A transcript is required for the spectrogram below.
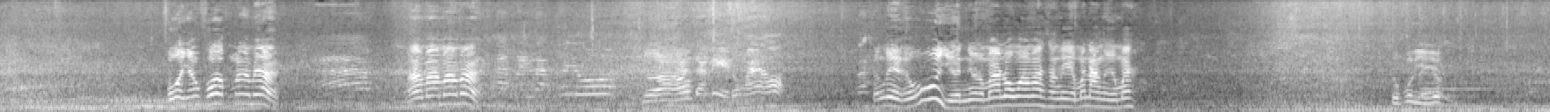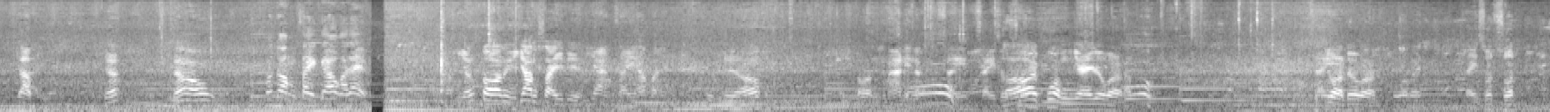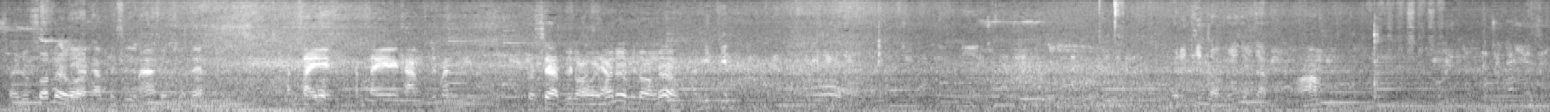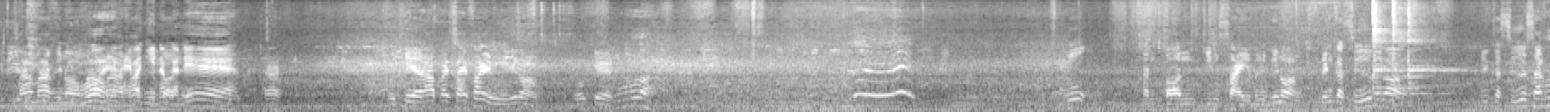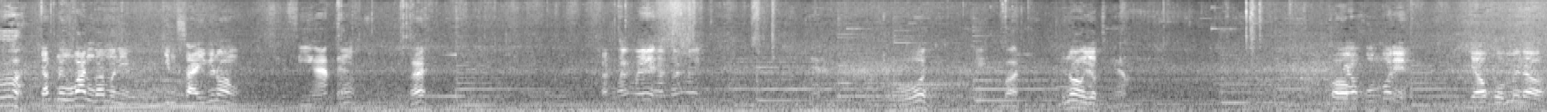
โฟกยังโฟกมาไหมอะมามามามา เดี๋ยวเอาดังเด้ลงมาอ๋อทางเลก็โอ้ยยืนอยู่มาลงมามาทางเลมานั่งอยู่มาสูบบุหรี่อยู่ครับเนี่ยแล้วเอาก็ต้องใส่แก้วก็ได้ยังตอนนี่ย่างใส่ดิย่างใส่ครับไปโอเคเอาตอนมาเนี่ยครับใส่ใส่สดร้อยพ่วงใหญ่ด้วยว่ะๆใส่ยอดด้วยว่ะใส่สดสดใส่สดๆเลยเนี่ว่ะยครับไปซื้อมาสดสดเลยทันใส่ทันใส่คางขึ้นมันกระ แสบพี่น้องเลยมาเด้อพี่น้องเด้อมันมีกินไม่ได้กินแบบนี้นะครับหอมมามาพี่น้องมาโอ้ยให้มากินน้ำกันเด้อะโอเคเอาไปใส่ไฟอย่างนี้พี่น้องโอเคนี่ขั้นตอนกินใส่มันพี่น้อง เป็นกระซื้อพี่น้องเป็นกระซื้อสักจักหนึ่งวันก่อนมานี่กินใส่พี่น้องสีงามแต่ อืมนะหันทั้งไหมหันทั้งไหมโอ้ยบอดพี่น้องอย่าสีงามออกแก้วผมป่ะนี่แก้วผมไม่เนาะ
